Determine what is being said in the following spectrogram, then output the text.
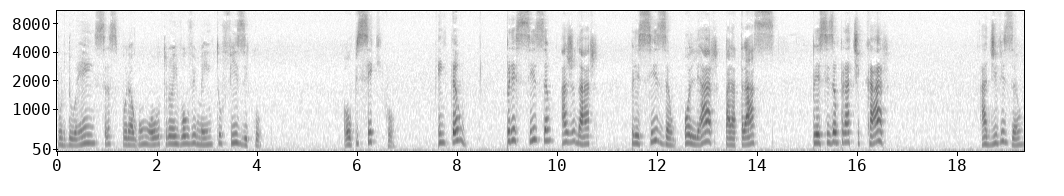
por doenças, por algum outro envolvimento físico ou psíquico. Então, precisam ajudar, precisam olhar para trás, precisam praticar a divisão.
